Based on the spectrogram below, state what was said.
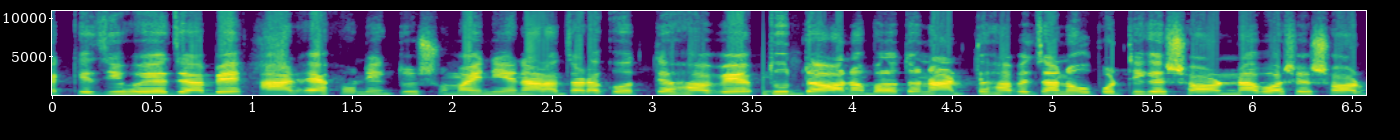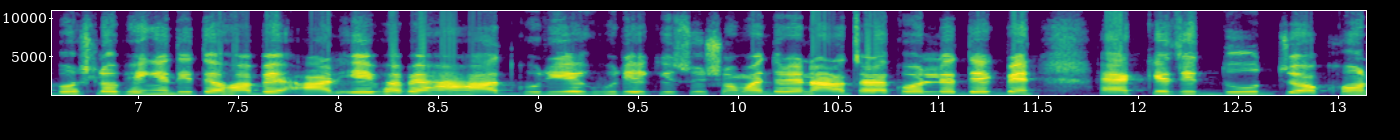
এক কেজি হয়ে যাবে। আর এখন একটু সময় নিয়ে নাড়াচাড়া করতে হবে। দুধটা অনবরত নাড়তে হবে যেন উপর থেকে সর না বসে, সর বসলেও ভেঙে দিতে হবে। আর এইভাবে হাত ঘুরিয়ে ঘুরিয়ে ঘুরিয়ে কিছু সময় ধরে নাড়াচাড়া করলে দেখবেন এক কেজি দুধ যখন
